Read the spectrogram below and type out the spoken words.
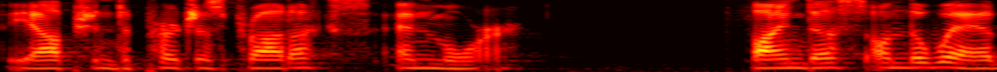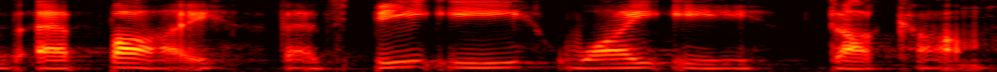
the option to purchase products, and more. Find us on the web at Beye, that's B E Y E dot com.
